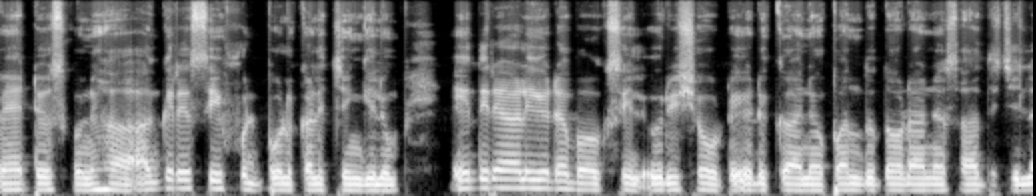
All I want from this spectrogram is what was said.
മാറ്റോസ് കുൻഹ അഗ്രസീവ് ഫുട്ബോൾ കളിച്ചെങ്കിലും എതിരാളിയുടെ ബോക്സിൽ ഒരു ഷോട്ട് എടുക്കാനോ പന്ത് തോടാനോ സാധിച്ചില്ല.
